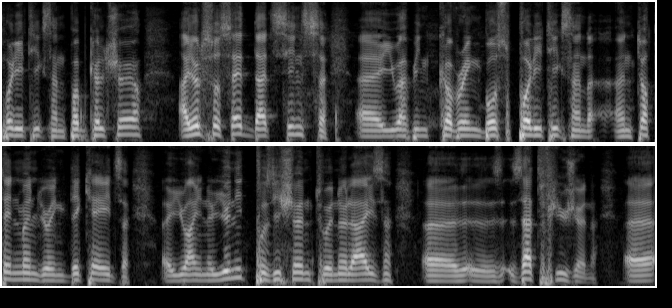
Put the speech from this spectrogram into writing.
politics and pop culture. I also said that since uh, you have been covering both politics and entertainment during decades, uh, you are in a unique position to analyze uh, that fusion. Uh,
